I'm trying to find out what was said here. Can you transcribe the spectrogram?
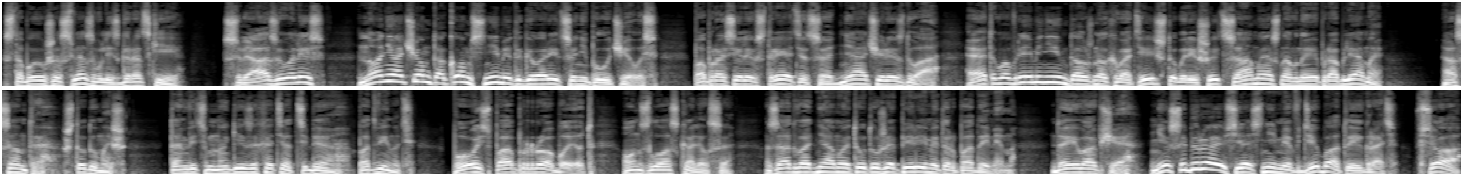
с тобой уже связывались городские?» «Связывались, но ни о чем таком с ними договориться не получилось. Попросили встретиться дня через два. Этого времени им должно хватить, чтобы решить самые основные проблемы». «А сам-то что думаешь? Там ведь многие захотят тебя подвинуть». «Пусть попробуют», — он зло оскалился. «За два дня мы тут уже периметр подымем. Да и вообще, не собираюсь я с ними в дебаты играть. Все,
